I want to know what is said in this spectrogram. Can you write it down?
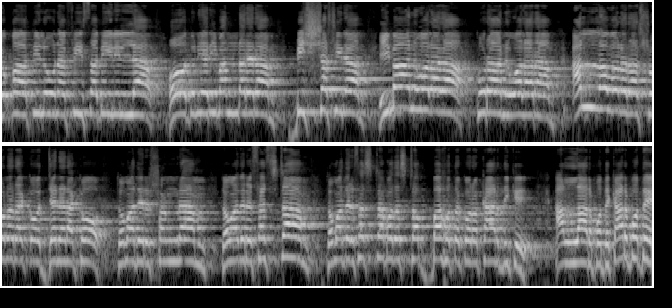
ইউকাতিলুনা ইউকাতিলুনা ফি সাবিলিল্লাহ। ও দুনিয়ার ইমানদারেরা, বিশ্বাসীরা ইমানওয়ালারা কোরআনওয়ালারা, আল্লাহওয়ালারা রাখো, জেনে রাখো, তোমাদের সংগ্রাম, তোমাদের তোমাদের চেষ্টা অব্যাহত করো কার দিকে? আল্লাহর পথে, কার পথে?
